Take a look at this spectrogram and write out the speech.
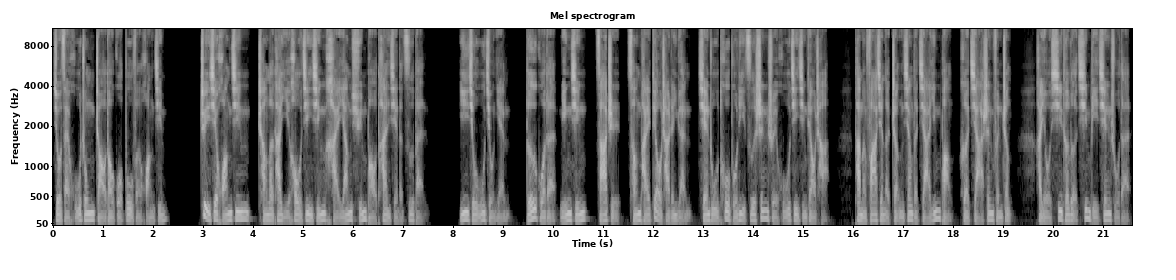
就在湖中找到过部分黄金，这些黄金成了他以后进行海洋寻宝探险的资本。一九五九年，德国的《明星》杂志曾派调查人员潜入托普利兹深水湖进行调查，他们发现了整箱的假英镑和假身份证，还有希特勒亲笔签署的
